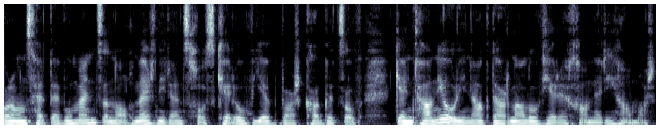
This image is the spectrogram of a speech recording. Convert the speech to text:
որոնց հետևում են ծնողներն իրենց խոսքերով եւ վարքագծով, կենթանի օրինակ դառնալով երեխաների համար։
